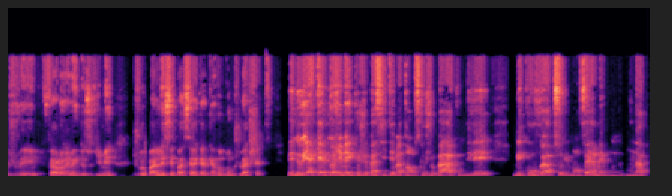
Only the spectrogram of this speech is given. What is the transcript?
je vais faire le remake de ce film, mais je ne veux pas le laisser passer à quelqu'un d'autre, donc je l'achète. Mais nous, il y a quelques remakes que je ne vais pas citer maintenant parce que je ne veux pas qu'on les, mais qu'on veut absolument faire, mais on, a,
